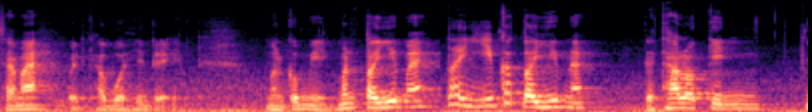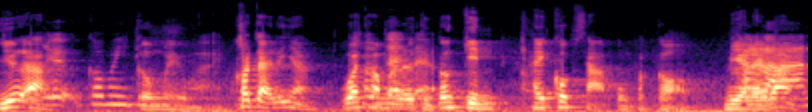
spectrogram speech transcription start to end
ใช่ไหมเป็นคาร์โบไฮเดรตมันก็มีมันต่อยิบไหมแต่ยิบก็ต่อยิบนะ แต่ถ้าเรากินเยอะอะเยอะก็ไม่ดีก็ไม่ไหวเข้าใจหรือยังว่าทำไมเข้าใจเราแล้วถึงต้องกินให้ครบสามองค์ประกอบ มีอะไรบ้างฮาลาน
